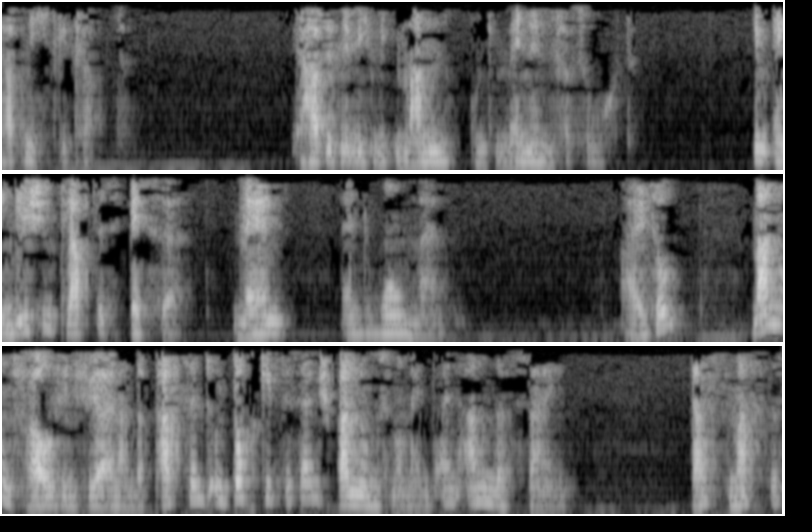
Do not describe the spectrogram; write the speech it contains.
hat nicht geklappt. Er hat es nämlich mit Mann und Männen versucht. Im Englischen klappt es besser. Man and Woman. Also, Mann und Frau sind füreinander passend und doch gibt es einen Spannungsmoment, ein Anderssein. Das macht das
